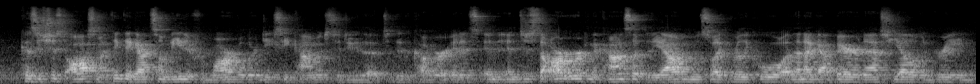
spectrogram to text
because it's just awesome. I think they got somebody either from Marvel or DC Comics to do the to do the cover, and it's and, and just the artwork and the concept of the album was like really cool. And then I got Baroness Yellow and Green.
